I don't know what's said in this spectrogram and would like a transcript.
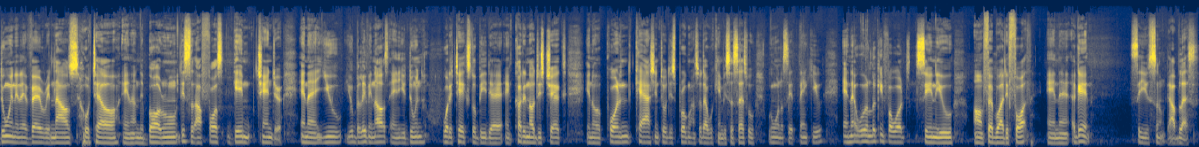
doing in a very renowned hotel and in the ballroom. This is our first game changer, and then you you believe in us and you're doing what it takes to be there and cutting out these checks, you know, pouring cash into this program so that we can be successful. We want to say thank you. And then we're looking forward to seeing you on February the 4th. And then again, see you soon. God bless.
